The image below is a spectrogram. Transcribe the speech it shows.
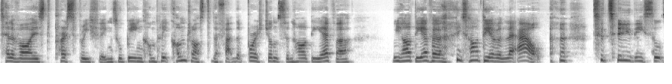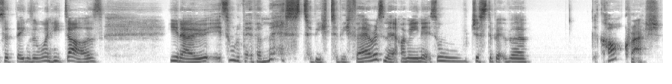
televised press briefings will be in complete contrast to the fact that Boris Johnson hardly ever we hardly ever he's hardly ever let out to do these sorts of things and when he does you know, it's all a bit of a mess to be to be fair, isn't it? I mean, it's all just a bit of a, a car crash.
